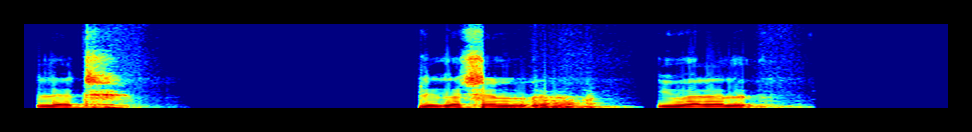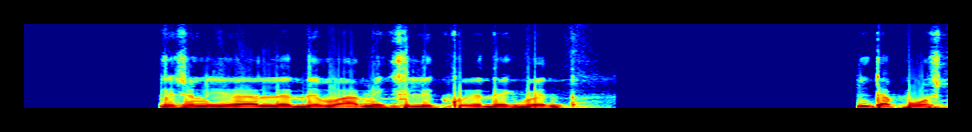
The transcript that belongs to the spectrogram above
Sylhet. Application URL application URL দেবো, আমি ক্লিক করে দেখবেন। তিনটা পোস্ট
